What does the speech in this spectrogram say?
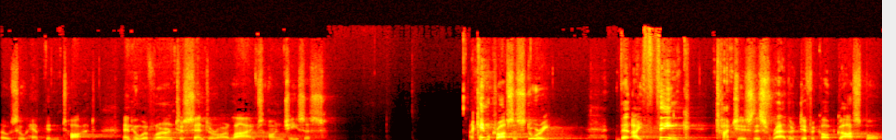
Those who have been taught and who have learned to center our lives on Jesus. I came across a story that I think touches this rather difficult gospel.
